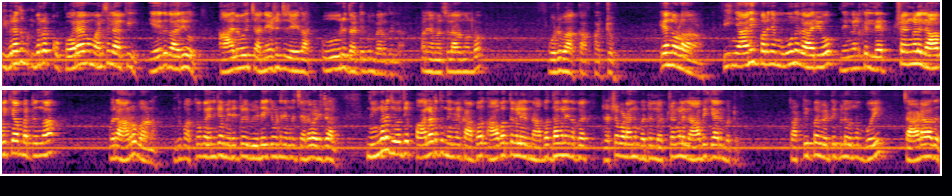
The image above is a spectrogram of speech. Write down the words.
ഇവരത് ഇവരുടെ പോരായ്മ മനസ്സിലാക്കി ഏത് കാര്യവും ആലോചിച്ച് അന്വേഷിച്ച് ചെയ്താൽ ഒരു തട്ടിപ്പും വരത്തില്ല. പറഞ്ഞാൽ മനസ്സിലാകുന്നുണ്ടോ? ഒഴിവാക്കാൻ പറ്റും എന്നുള്ളതാണ്. ഈ ഞാനീ പറഞ്ഞ മൂന്ന് കാര്യവും നിങ്ങൾക്ക് ലക്ഷങ്ങൾ ലാഭിക്കാൻ പറ്റുന്ന ഒരു ഇത് പത്തോ പതിനഞ്ചോ മിനിറ്റോ വീഡിയോയ്ക്ക് വേണ്ടി നിങ്ങൾ ചിലവഴിച്ചാൽ നിങ്ങളുടെ ജീവിതത്തിൽ പലയിടത്തും നിങ്ങൾക്ക് അബ ആപത്തുകളിൽ നിന്ന് അബദ്ധങ്ങളിൽ നിന്നൊക്കെ രക്ഷപ്പെടാനും പറ്റും ലക്ഷങ്ങൾ ലാഭിക്കാനും പറ്റും. തട്ടിപ്പ് വെട്ടിപ്പിൽ ഒന്നും പോയി ചാടാതെ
